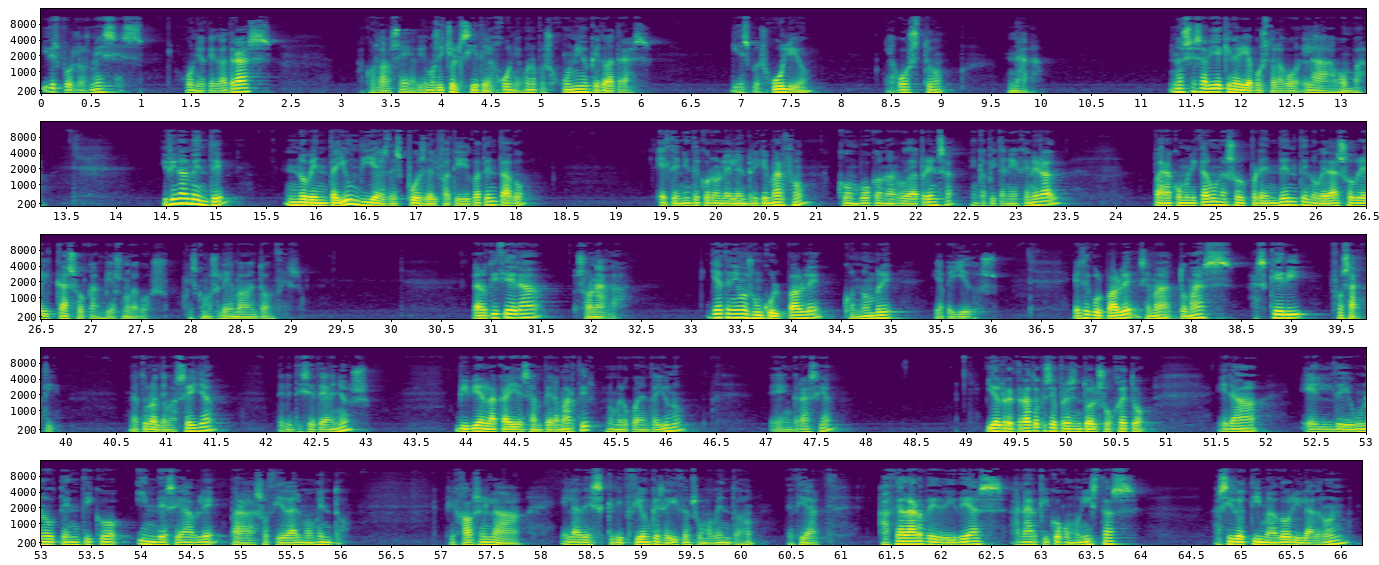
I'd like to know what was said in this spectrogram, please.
Y después los meses. Junio quedó atrás. Acordaos, ¿eh? habíamos dicho el 7 de junio. Bueno, pues junio quedó atrás. Y después julio y agosto, nada. No se sabía quién había puesto la, bomba. Y finalmente, 91 días después del fatídico atentado, el teniente coronel Enrique Marzo convoca una rueda de prensa en Capitanía General para comunicar una sorprendente novedad sobre el caso Cambios Nuevos, que es como se le llamaba entonces. La noticia era sonada. Ya teníamos un culpable con nombre y apellidos. Ese culpable se llama Tomás Ascheri Fossati, natural de Marsella, de 27 años. Vivía en la calle San Pera Mártir, número 41, en Gracia. Y el retrato que se presentó el sujeto era el de un auténtico indeseable para la sociedad del momento. Fijaos en la, en la descripción que se hizo en su momento, ¿no? Decía, hace alarde de ideas anárquico-comunistas, ha sido timador y ladrón,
